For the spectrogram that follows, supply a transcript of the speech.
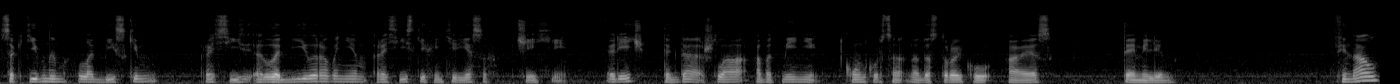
с активным лоббистским Россий, лоббированием российских интересов в Чехии. Речь тогда шла об отмене конкурса на достройку АЭС Темелин. В финал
